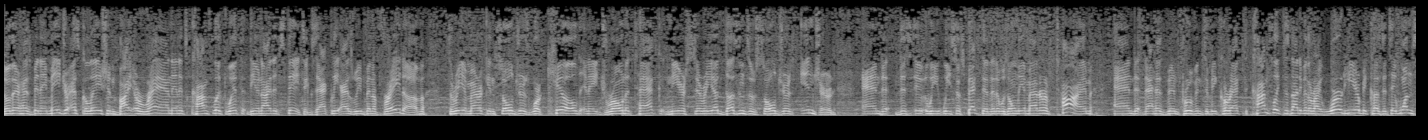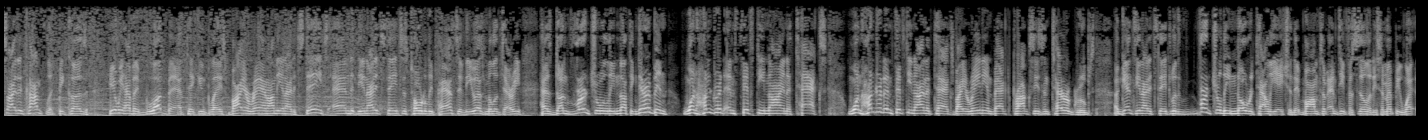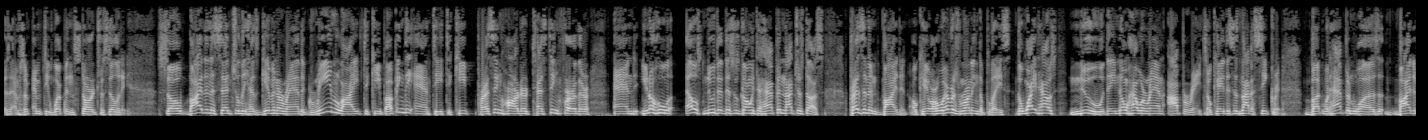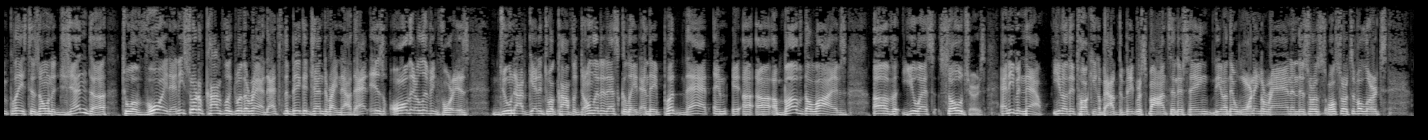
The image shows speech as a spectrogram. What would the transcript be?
So there has been a major escalation by Iran in its conflict with the United States, exactly as we've been afraid of. Three American soldiers were killed in a drone attack near Syria, dozens of soldiers injured and this we we suspected that it was only a matter of time and that has been proven to be correct. Conflict is not even the right word here because it's a one-sided conflict because here we have a bloodbath taking place by Iran on the United States and the United States is totally passive. The U.S. military has done virtually nothing. There have been 159 attacks, 159 attacks by Iranian-backed proxies and terror groups against the United States with virtually no retaliation. They bombed some empty facilities, some empty, some empty weapons storage facility. So Biden essentially has given Iran the green light to keep upping the ante, to keep pressing harder, testing further. And you know who else knew that this was going to happen? Not just us. President Biden, okay, or whoever's running the place. The White House knew, they know how Iran operates, okay? This is not a secret. But what happened was Biden placed his own agenda to avoid any sort of conflict with Iran. That's the big agenda right now. That is all they're living for is do not get into a conflict. Don't let it escalate. And they put that in, uh, uh, above the lives of U.S. soldiers. And even now, you know, they're talking about the big response and they're saying, you know, they're warning Iran and there's all sorts of alerts.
